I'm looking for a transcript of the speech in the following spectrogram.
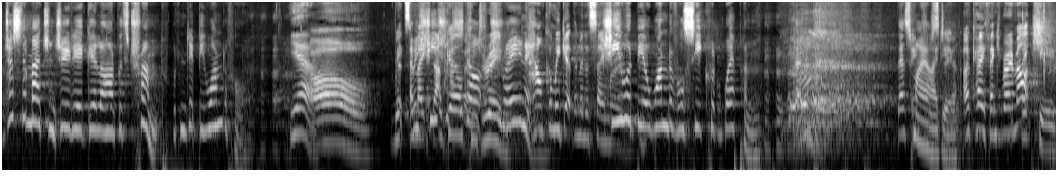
just imagine Julia Gillard with Trump. Wouldn't it be wonderful? Yeah. Oh. Let's I mean, make she that should girl can start dream. training. How can we get them in the same She room? She would be a wonderful secret weapon. That's my idea. Okay, thank you very much. Thank you.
